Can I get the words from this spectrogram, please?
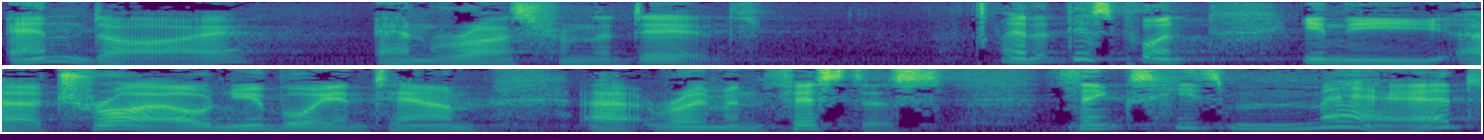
and die and rise from the dead. And at this point in the uh, trial, new boy in town, uh, Roman Festus, thinks he's mad,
